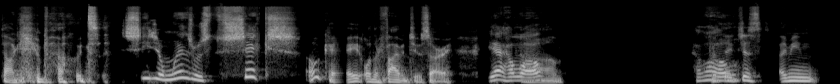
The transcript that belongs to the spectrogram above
Talking about Season wins was six. okay. Well, they're five and two. Sorry. Yeah, hello, Um, but hello. they just. I mean,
